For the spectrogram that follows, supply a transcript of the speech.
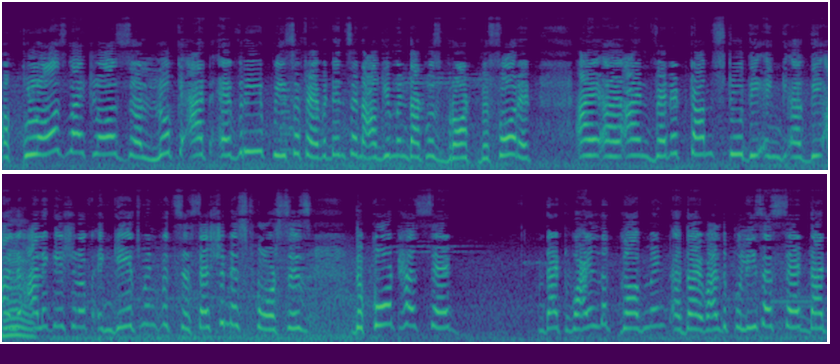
a clause by clause uh, look at every piece of evidence and argument that was brought before it. I, I, and when it comes to the, uh, the mm. allegation of engagement with secessionist forces, the court has said that while the government, uh, the, while the police has said that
